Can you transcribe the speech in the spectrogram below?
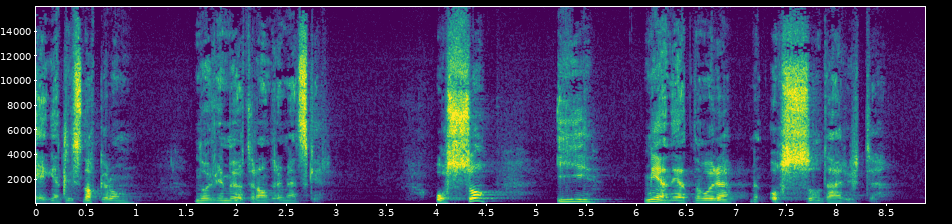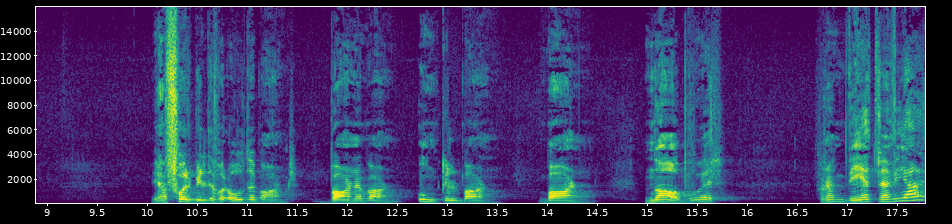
egentlig snakker om når vi møter andre mennesker. Også i menighetene våre, men også der ute. Vi har forbilder for oldebarn, barnebarn, onkelbarn, barn, naboer. For de vet hvem vi er.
